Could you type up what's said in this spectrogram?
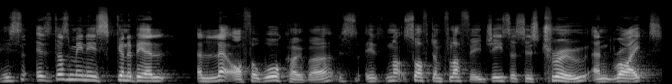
He's, it doesn't mean he's going to be a, a let off, a walkover. It's, it's not soft and fluffy. Jesus is true and right,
